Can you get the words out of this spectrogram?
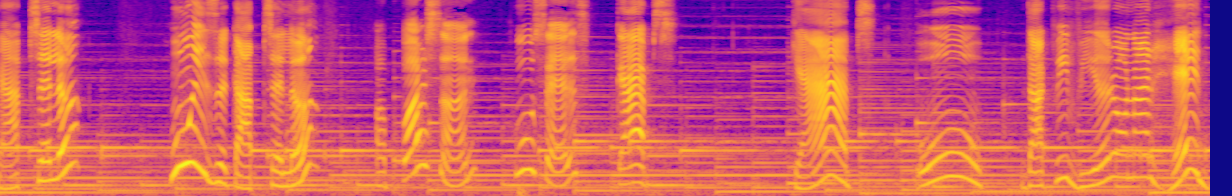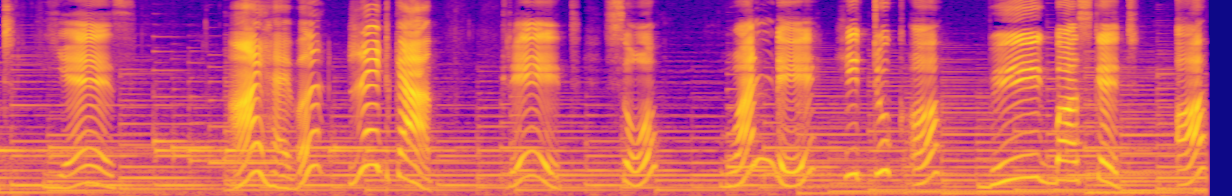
Cap seller? Who is a cap seller? A person who sells caps. Caps. Oh, that we wear on our head. Yes, I have a red cap. great. So, one day he took a big basket, a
